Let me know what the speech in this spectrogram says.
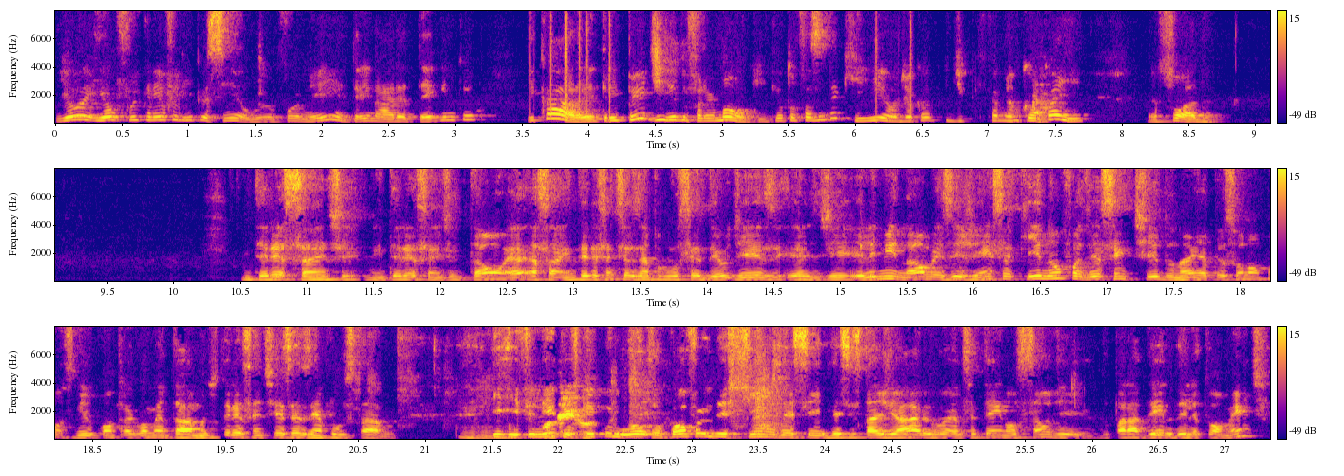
E eu, eu fui que nem o Felipe, assim, eu, eu formei, entrei na área técnica e, cara, entrei perdido. Falei, irmão, o que, que eu tô fazendo aqui? Onde é que eu, de que caminhão que eu caí? É foda. Interessante, interessante. Então, é essa interessante exemplo que você deu de, é, de eliminar uma exigência que não fazia sentido, né? E a pessoa não conseguiu contra-argumentar. Muito interessante esse exemplo, Gustavo. Uhum. E, e, Felipe, eu fiquei curioso, qual foi o destino desse, desse estagiário? É, você tem noção de, do paradeiro dele atualmente?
